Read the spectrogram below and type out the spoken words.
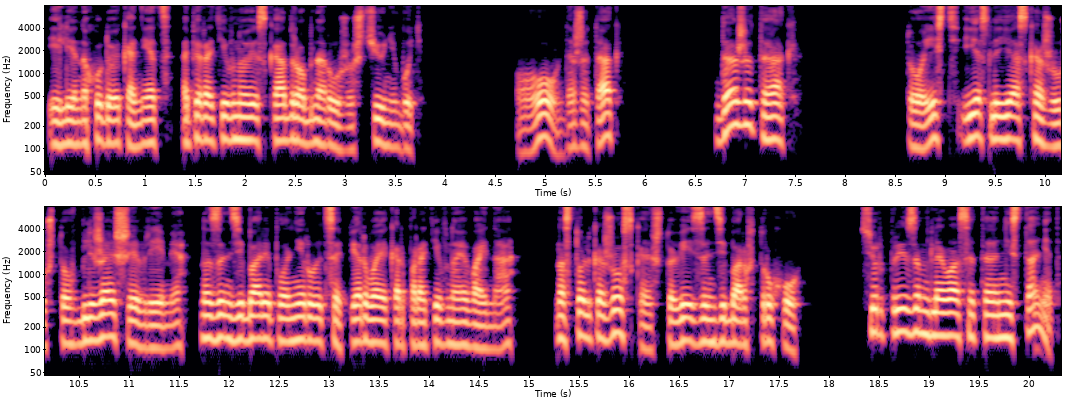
или, на худой конец, оперативную эскадру обнаружишь чью-нибудь». «О, даже так?» «Даже так. То есть, если я скажу, что в ближайшее время на Занзибаре планируется первая корпоративная война, настолько жесткая, что весь Занзибар в труху, Сюрпризом для вас это не станет?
